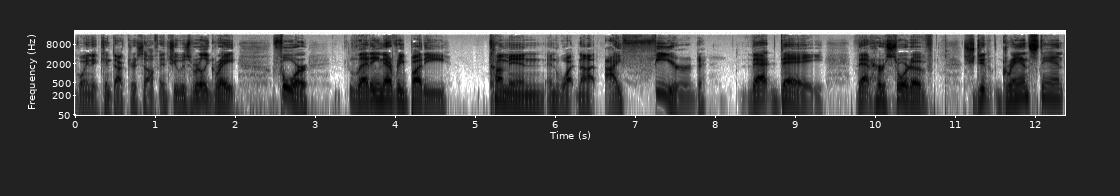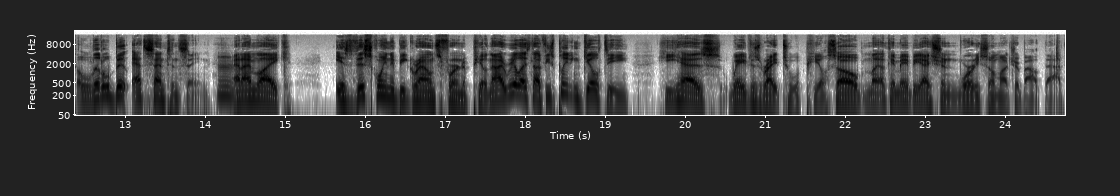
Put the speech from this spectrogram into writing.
going to conduct herself, and she was really great for letting everybody come in and whatnot. I feared that day that her sort of she did grandstand a little bit at sentencing, Hmm. and I'm like, is this going to be grounds for an appeal? Now I realize now if he's pleading guilty, he has waived his right to appeal. So like, okay, maybe I shouldn't worry so much about that.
